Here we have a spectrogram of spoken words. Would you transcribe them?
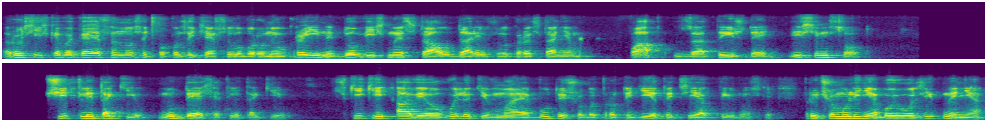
російське ВКС наносить по позиціях Сил оборони України до 800 ударів з використанням ПАП за тиждень. 800. 6 літаків, ну 10 літаків. Скільки авіавильотів має бути, щоб протидіяти цій активності? Причому лінія бойового зіткнення,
